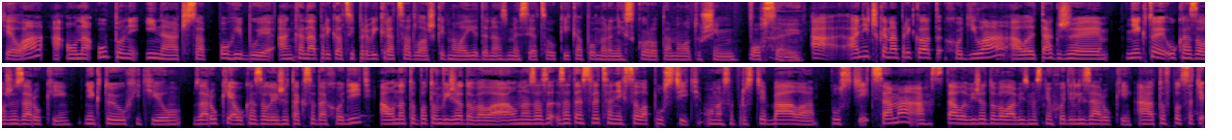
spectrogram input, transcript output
tela a ona úplne ináč sa pohybuje. Anka napríklad si prvýkrát sadla, až keď mala 11 mesiacov, Kika pomerne skoro, tam mala tuším 8. Hej. A Anička napríklad chodila, ale tak, že Niekto jej ukázal, že za ruky. Niekto ju chytil za ruky a ukázali, že tak sa dá chodiť. A ona to potom vyžadovala a ona za, za ten svet sa nechcela pustiť. Ona sa proste bála pustiť sama a stále vyžadovala, aby sme s ňou chodili za ruky. A to v podstate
